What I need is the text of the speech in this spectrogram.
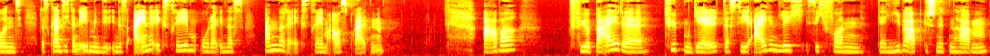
Und das kann sich dann eben in, die, in das eine Extrem oder in das andere Extrem ausbreiten. Aber für beide Typen gilt, dass sie eigentlich sich von der Liebe abgeschnitten haben,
